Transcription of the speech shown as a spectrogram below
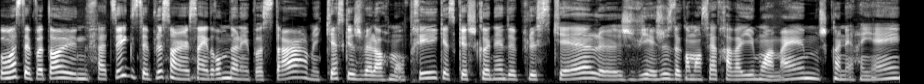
Pour moi, c'était pas tant une fatigue, c'était plus un syndrome de l'imposteur. Mais qu'est-ce que je vais leur montrer? Qu'est-ce que je connais de plus qu'elles? Euh, je viens juste de commencer à travailler moi-même, je connais rien.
